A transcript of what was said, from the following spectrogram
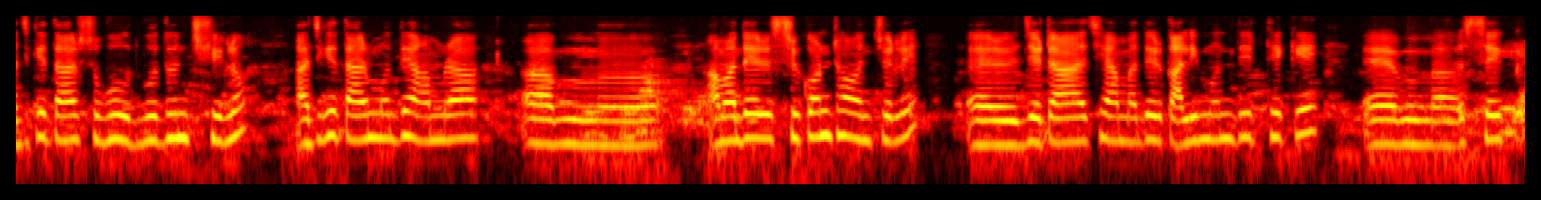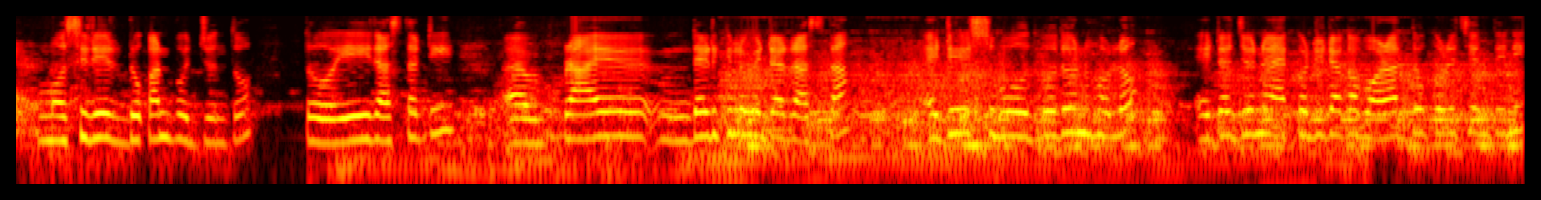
আজকে তার শুভ উদ্বোধন ছিল। আজকে তার মধ্যে আমরা আমাদের শ্রীকণ্ঠা অঞ্চলে যেটা আছে আমাদের কালী মন্দির থেকে শেখ মসিরের দোকান পর্যন্ত। তো এই রাস্তাটি প্রায় দেড় কিলোমিটার রাস্তা। এটি শুভ উদ্বোধন হলো। এটার জন্য এক কোটি টাকা বরাদ্দ করেছেন তিনি।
